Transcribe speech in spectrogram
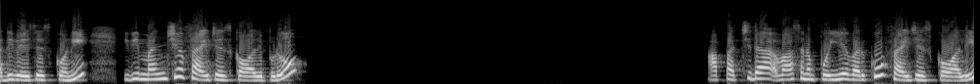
అది వేసేసుకొని ఇది మంచిగా ఫ్రై చేసుకోవాలి ఇప్పుడు. ఆ పచ్చిద వాసన పొయ్యే వరకు ఫ్రై చేసుకోవాలి.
